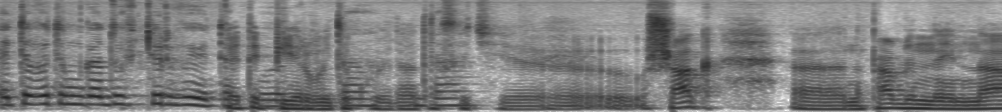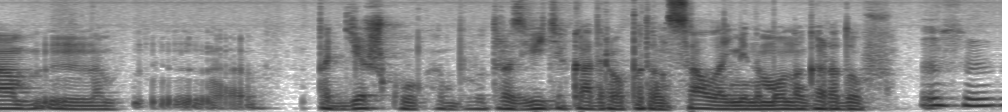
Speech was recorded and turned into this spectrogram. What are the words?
Это в этом году впервые такой. Это первый да, такой, да, да. так сказать, шаг, направленный на, на поддержку как бы, вот, развития кадрового потенциала именно моногородов. Угу.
